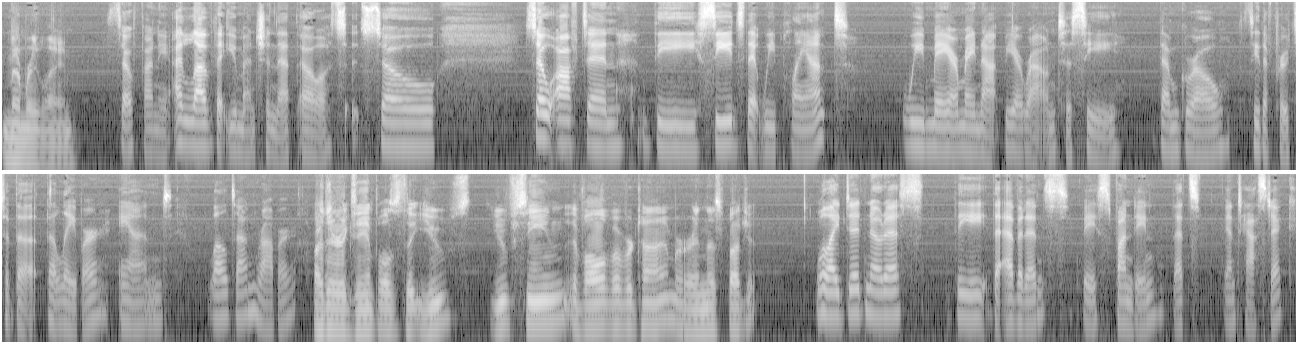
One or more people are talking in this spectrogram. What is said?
memory lane. So funny. I love that you mentioned that though. So so often the seeds that we plant, we may or may not be around to see them grow, see the fruits of the, the labor and well done, Robert. Are there examples that you you've seen evolve over time or in this budget? Well, I did notice the the evidence based funding. That's fantastic.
